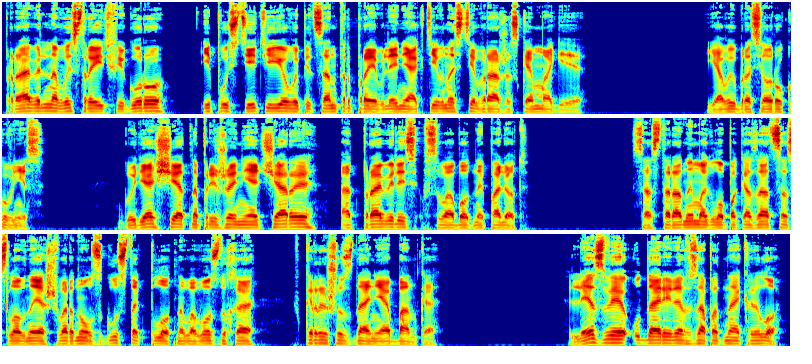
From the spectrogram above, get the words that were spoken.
Правильно выстроить фигуру и пустить ее в эпицентр проявления активности вражеской магии. Я выбросил руку вниз. Гудящие от напряжения чары отправились в свободный полет. Со стороны могло показаться, словно я швырнул сгусток плотного воздуха в крышу здания банка. Лезвия ударили в западное крыло.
